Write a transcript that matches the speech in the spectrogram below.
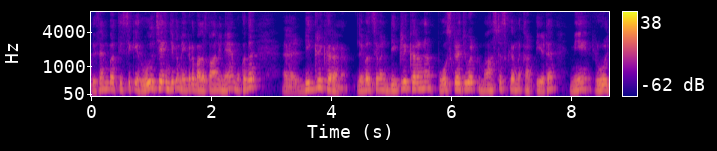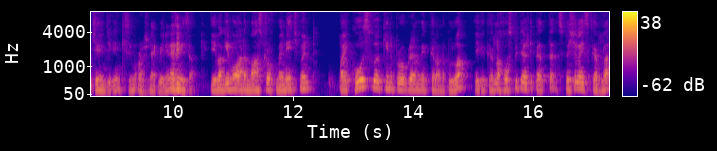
දෙසැම්බර් තිස්සක රූල් චේන්ජක මේකට බලපාන නෑ. මොකද ඩිග්‍රි කරන ලෙවල් 7 ඩිග්‍රි කරන පෝස් ග්‍රජුවට් මස්ටස් කරන කට්ටියට මේ රූල් චේන්ජකෙන් කිසිම ප්‍රශ්නයක් වෙන නැති නිසා. ඒ වගේ මවාට මස්ටර් of මනේජ්මන්ට් පයි කෝස්ව කියන ප්‍රෝග්‍රම් එක කරන්න පුළුවන්. ඒක කරලා හොස්පිටල්ටි පැත්ත ස්පෙශලයිස් කරලා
